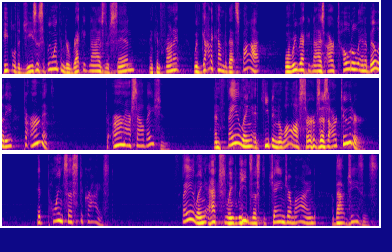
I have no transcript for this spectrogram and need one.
people to Jesus, if we want them to recognize their sin and confront it, we've got to come to that spot where we recognize our total inability to earn it, to earn our salvation. And failing at keeping the law serves as our tutor. It points us to Christ. Failing actually leads us to change our mind about Jesus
